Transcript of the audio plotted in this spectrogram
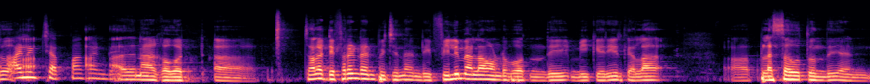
సో ఆయనకు చెప్పకండి. అది నాకు ఒక చాలా డిఫరెంట్ అనిపించింది అండ్ ఈ ఫిలిం ఎలా ఉండబోతుంది మీ కెరీర్కి ఎలా ప్లస్ అవుతుంది అండ్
